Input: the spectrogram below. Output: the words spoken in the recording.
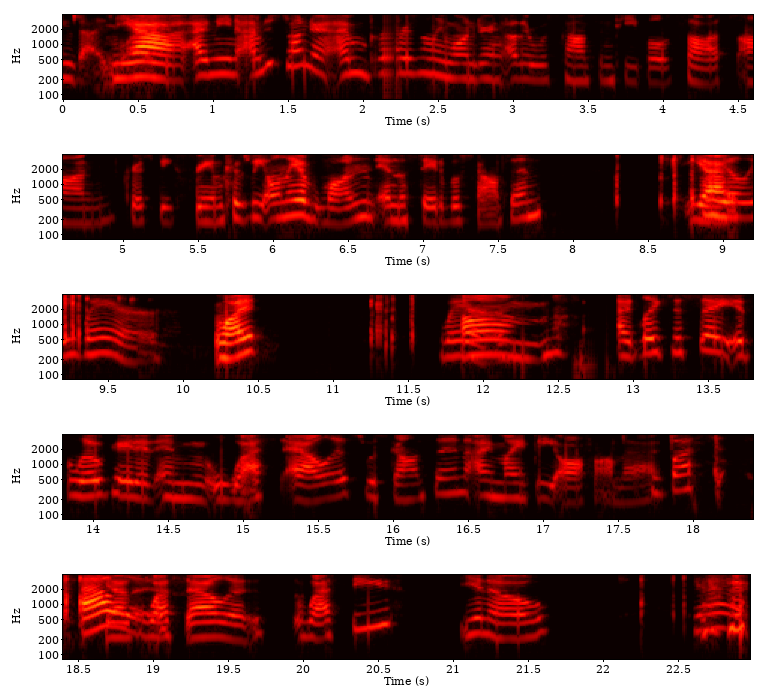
you guys like. Yeah, I mean, I'm just wondering. I'm personally wondering other Wisconsin people's thoughts on Krispy Kreme because we only have one in the state of Wisconsin. Yes. Really? Where? What? Where? Um, I'd like to say it's located in West Allis, Wisconsin. I might be off on that. West Allis. Yes, West Allis, Westy. You know. Yes.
